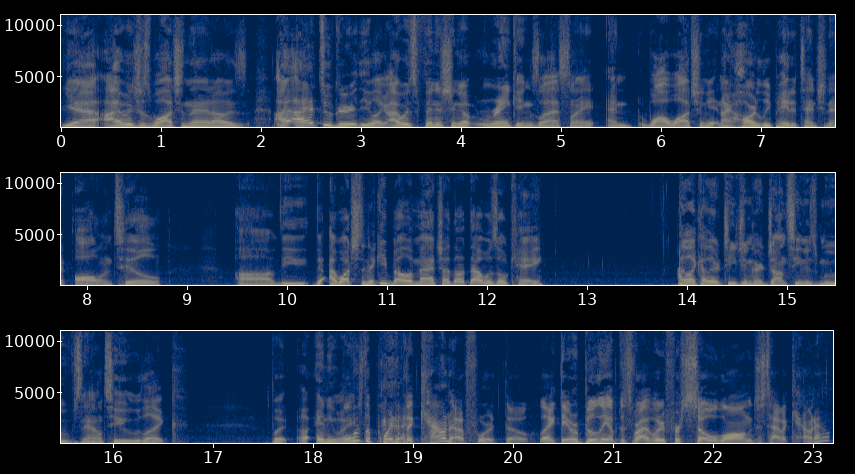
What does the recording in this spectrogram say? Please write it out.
Yeah, I was just watching that. I was, I, I have to agree with you. Like, I was finishing up rankings last night, and while watching it, and I hardly paid attention at all until uh, the, the. I watched the Nikki Bella match. I thought that was okay. I like how they're teaching her John Cena's moves now too. Like, but uh, anyway, What was the point of the count out for it though? Like they were building up this rivalry for so long, just to have a count out.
